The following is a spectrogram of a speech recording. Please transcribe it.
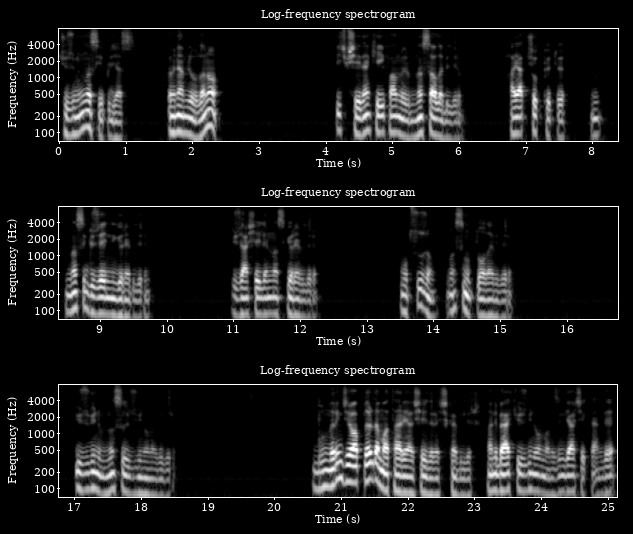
Çözümünü nasıl yapacağız? Önemli olan o. Hiçbir şeyden keyif almıyorum. Nasıl alabilirim? Hayat çok kötü. Nasıl güzelini görebilirim? Güzel şeyleri nasıl görebilirim? Mutsuzum. Nasıl mutlu olabilirim? Üzgünüm. Nasıl üzgün olabilirim? Bunların cevapları da materyal şeylere çıkabilir. Hani belki üzgün olmanızın gerçekten de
